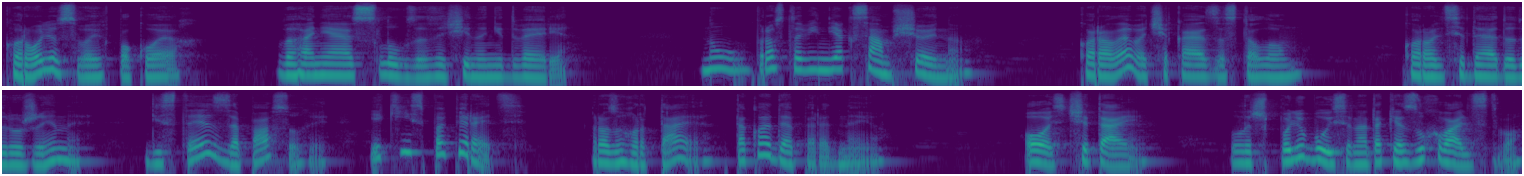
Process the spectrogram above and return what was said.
Король у своїх покоях виганяє слуг за зачинені двері. Ну, просто він як сам щойно. Королева чекає за столом. Король сідає до дружини, дістає з-за пасуги якийсь папірець, розгортає та кладе перед нею. Ось читай, лиш полюбуйся на таке зухвальство.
